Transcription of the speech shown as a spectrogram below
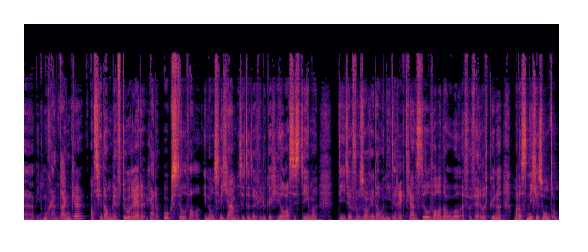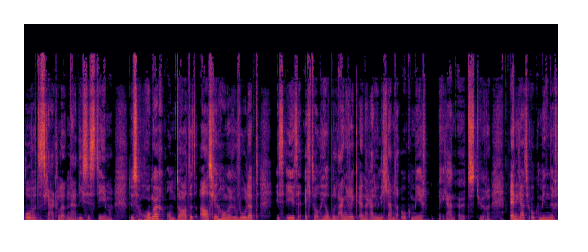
uh, ik moet gaan tanken. Als je dan blijft doorrijden, gaat het ook stilvallen. In ons lichaam zitten er gelukkig heel wat systemen die ervoor zorgen dat we niet direct gaan stilvallen, dat we wel even verder kunnen, maar dat is niet gezond om over te schakelen naar die systemen. Dus honger, onthoud het. Als je een hongergevoel hebt, is eten echt wel heel belangrijk en dan gaat je lichaam dat ook meer gaan uitsturen. En gaat je ook minder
